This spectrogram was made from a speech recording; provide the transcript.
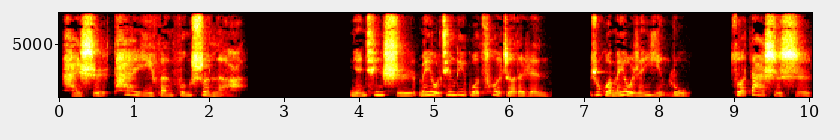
还是太一帆风顺了啊！年轻时没有经历过挫折的人，如果没有人引路，做大事时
